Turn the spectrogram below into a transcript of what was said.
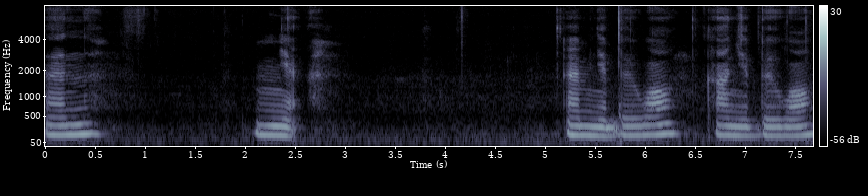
N nie. M nie było. K nie było.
